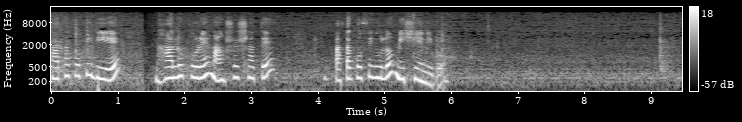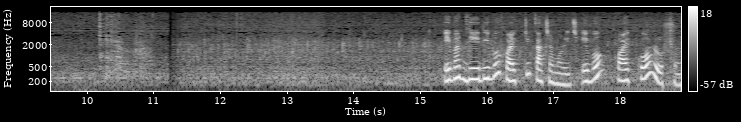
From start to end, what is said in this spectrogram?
পাতাকপি দিয়ে ভালো করে মাংসর সাথে পাতাকপিগুলো মিশিয়ে নিব। এবার দিয়ে দিব কয়েকটি কাঁচামরিচ এবং কয়েক কোয়া রসুন।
